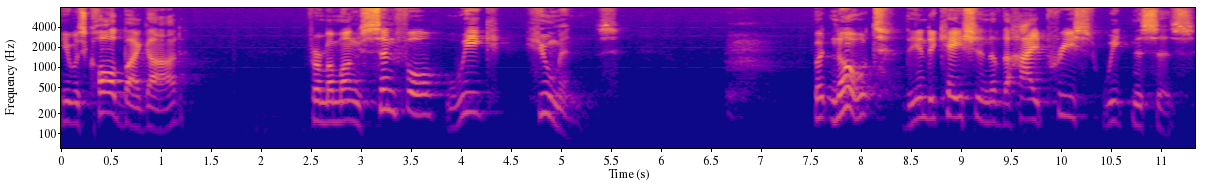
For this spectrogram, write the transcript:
he was called by God from among sinful, weak humans but note the indication of the high priest's weaknesses.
